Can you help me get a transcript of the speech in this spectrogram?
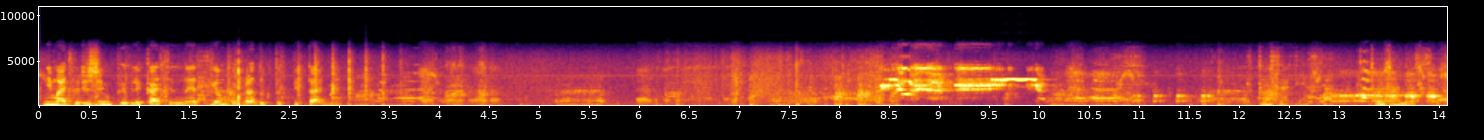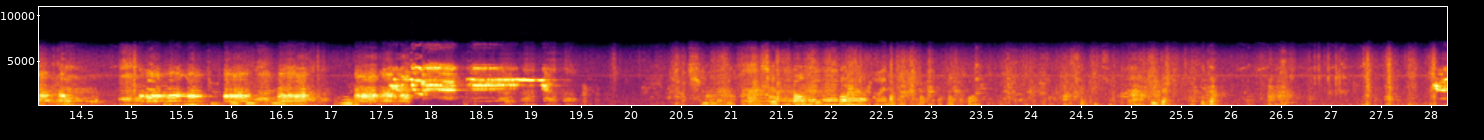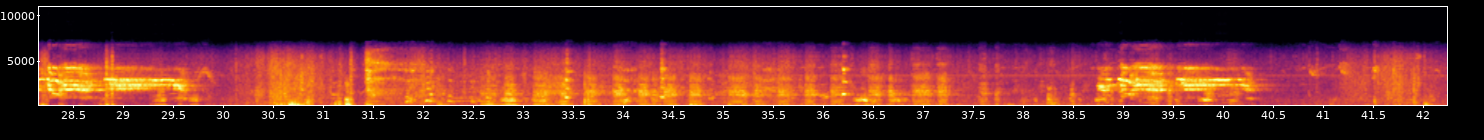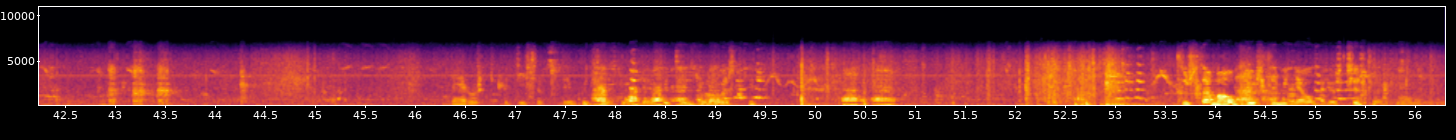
снимать в режиме привлекательная съемка продуктов питания. Кто залез? Кто залез? Чудо. Сейчас ползет, ползет, смотри. О. Всё. Куда? Куда? Дай рожки потесет. Дай потеснуть, дай потеснуть ложки. Слушай, сама убьешься, меня убьешь, честное слово.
